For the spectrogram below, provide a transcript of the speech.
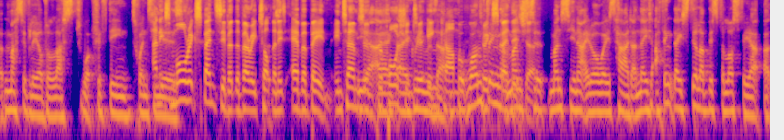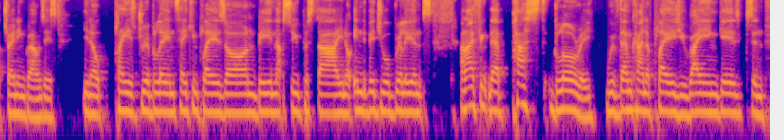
uh, massively over the last what 15 20 and years. it's more expensive at the very top than it's ever been in terms yeah, of proportion to income that. but one thing that Manchester, Manchester, United always had and they I think they still have this philosophy at, at training grounds is you know players dribbling taking players on being that superstar you know individual brilliance and I think their past glory with them kind of players you Ryan Giggs and,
